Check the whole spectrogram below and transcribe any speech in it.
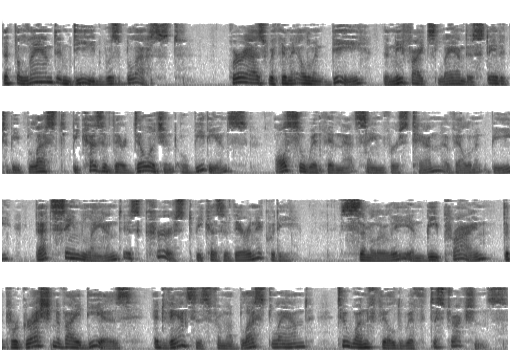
that the land indeed was blessed. Whereas within element B, the Nephites' land is stated to be blessed because of their diligent obedience, also within that same verse 10 of element B, that same land is cursed because of their iniquity. Similarly, in B prime, the progression of ideas advances from a blessed land to one filled with destructions.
